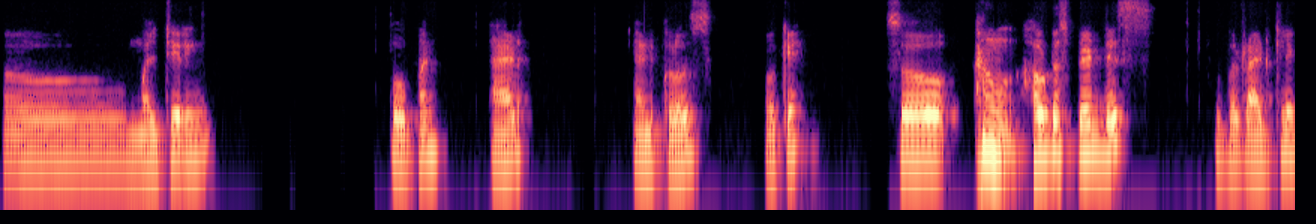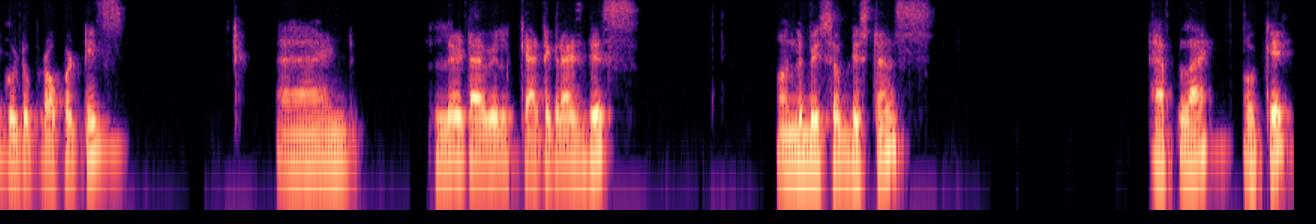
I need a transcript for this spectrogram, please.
So multi-ring open add and close. Okay. So how to split this? We will right click go to properties and let I will categorize this on the base of distance. Apply. Okay.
